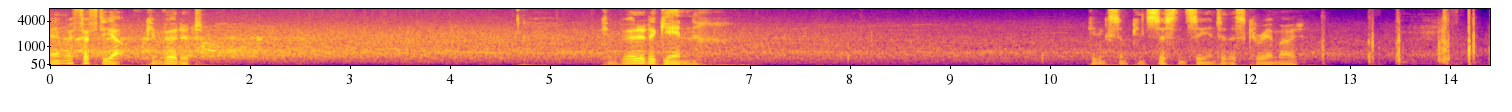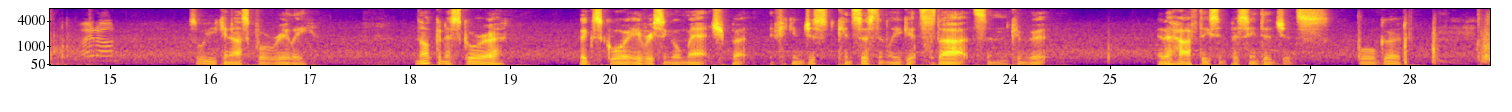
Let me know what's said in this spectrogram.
And we're 50 up. Converted. Converted again. Getting some consistency into this career mode. On. That's all you can ask for, really. Not going to score a big score every single match, but if you can just consistently get starts and convert at a half decent percentage, it's all good. And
